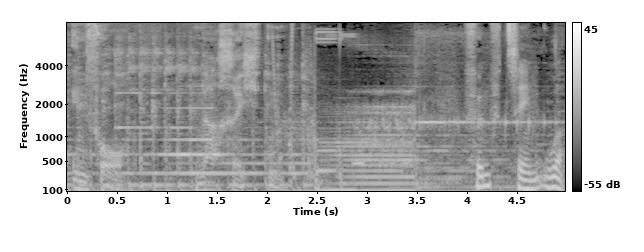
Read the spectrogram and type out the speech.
HR Info. Nachrichten. 15 Uhr.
